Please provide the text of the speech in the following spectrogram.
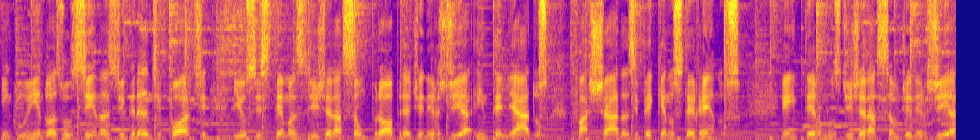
incluindo as usinas de grande porte e os sistemas de geração própria de energia em telhados, fachadas e pequenos terrenos. Em termos de geração de energia,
